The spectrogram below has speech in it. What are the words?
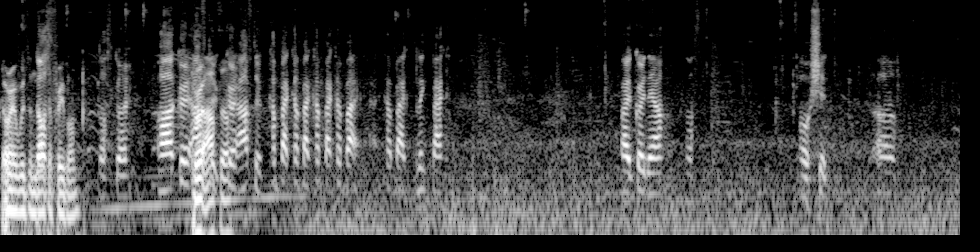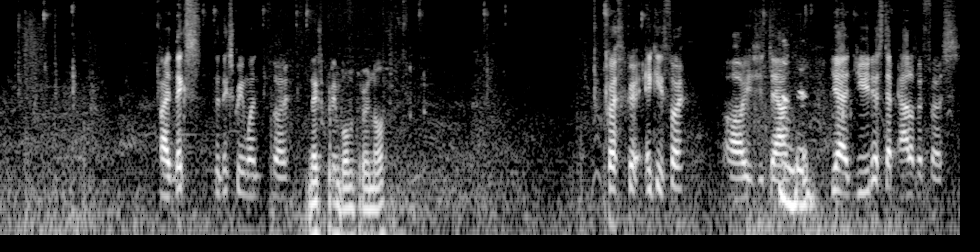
Don't worry, North. does a free bomb. North go. Ah, go after, after. go after. Come back, come back, come back, come back. Come back, blink back. Alright, go now. North. Oh shit. Uh. Alright, next, the next green one, throw. Next green bomb through north. Go, go, Eggy, throw. Oh, he's down. I'm dead. Yeah, you need to step out of it first.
